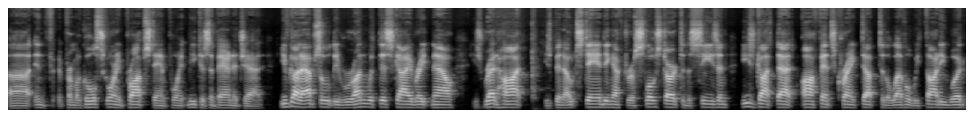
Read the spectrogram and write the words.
uh, in from a goal scoring prop standpoint. Mika Zibanejad, you've got to absolutely run with this guy right now. He's red hot. He's been outstanding after a slow start to the season. He's got that offense cranked up to the level we thought he would.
